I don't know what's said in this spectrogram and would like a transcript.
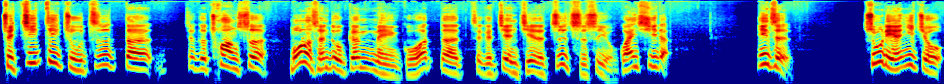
所以基地组织的这个创设，某种程度跟美国的这个间接的支持是有关系的。因此，苏联一九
